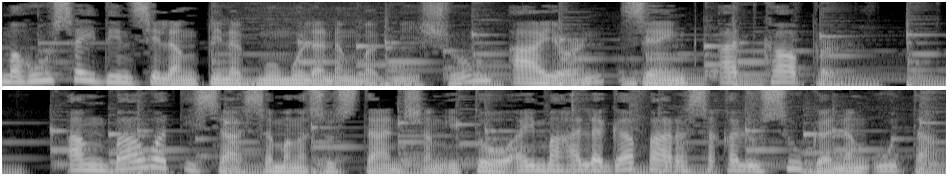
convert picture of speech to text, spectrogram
Mahusay din silang pinagmumula ng magnesium, iron, zinc, at copper. Ang bawat isa sa mga sustansyang ito ay mahalaga para sa kalusugan ng utak.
